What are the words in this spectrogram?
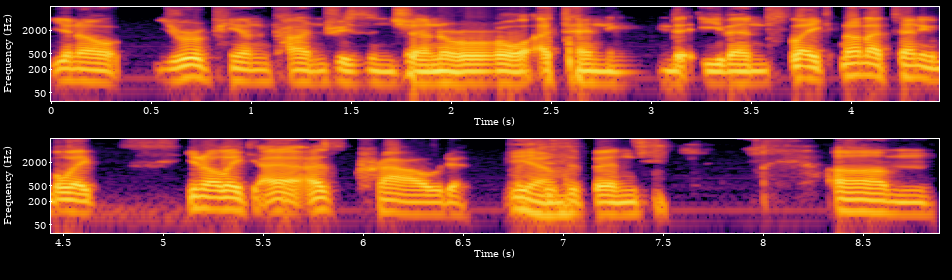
you know European countries in general attending the event. Like not attending, but like you know like uh, as crowd Yeah. participants. Um,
